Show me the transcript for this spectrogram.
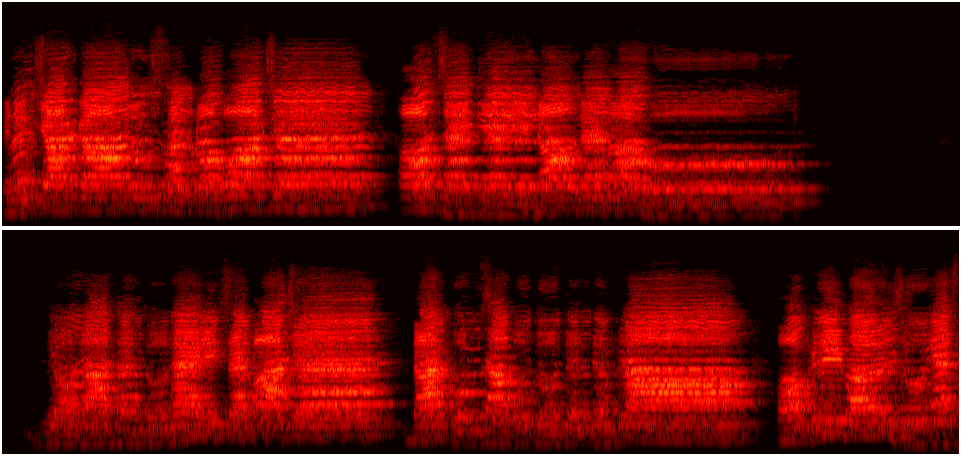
Încearcă atunci să-l provoace, Oțet ei dau de băut. Deodată întuneric se face, Dar cum s-a putut întâmpla? O clipă în jur este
